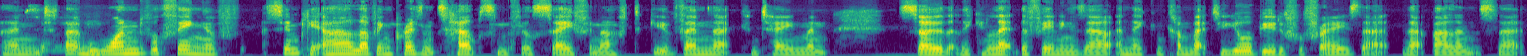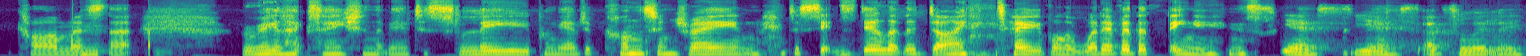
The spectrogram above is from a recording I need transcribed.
And that wonderful thing of simply our loving presence helps them feel safe enough to give them that containment so that they can let the feelings out and they can come back to your beautiful phrase that that balance that calmness mm-hmm. that relaxation that be able to sleep and be able to concentrate and to sit mm. still at the dining table or whatever the thing is yes yes absolutely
